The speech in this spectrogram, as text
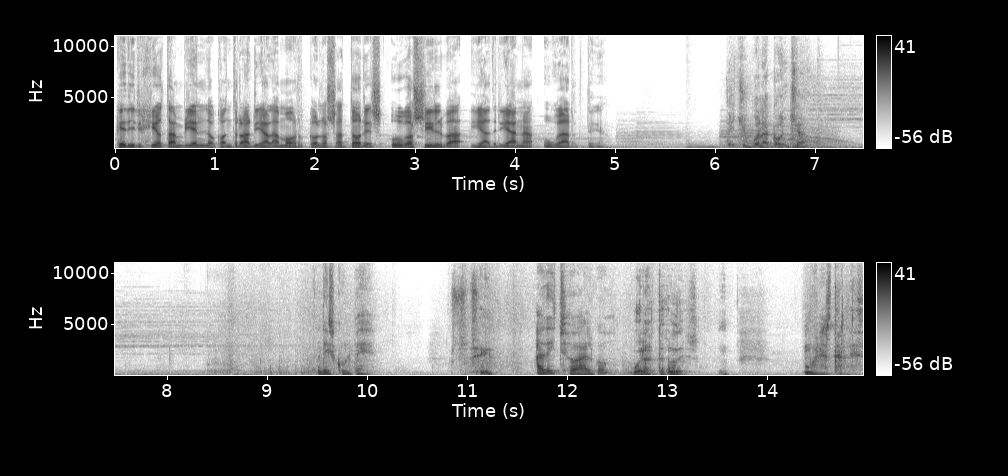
que dirigió también Lo contrario al amor, con los actores Hugo Silva y Adriana Ugarte. Te chupo la concha. Disculpe, Sí. ¿ha dicho algo? Buenas tardes. Buenas tardes.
